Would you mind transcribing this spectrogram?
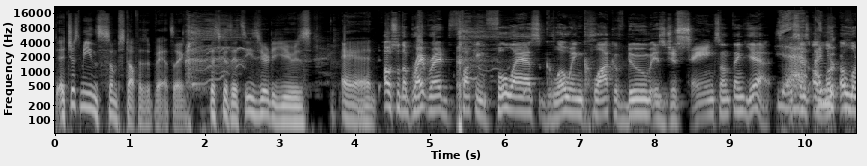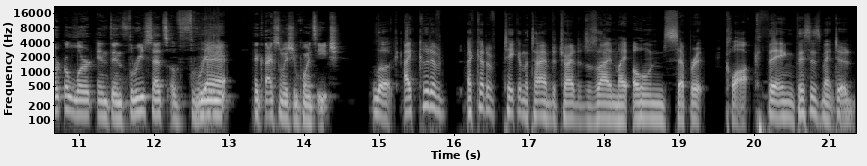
It just means some stuff is advancing. Just because it's easier to use and Oh, so the bright red fucking full ass glowing clock of doom is just saying something? Yeah. yeah It says I alert, mean- alert, alert, and then three sets of three Yeah. exclamation points each. look, I could have I could have taken the time to try to design my own separate clock thing. This is meant to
